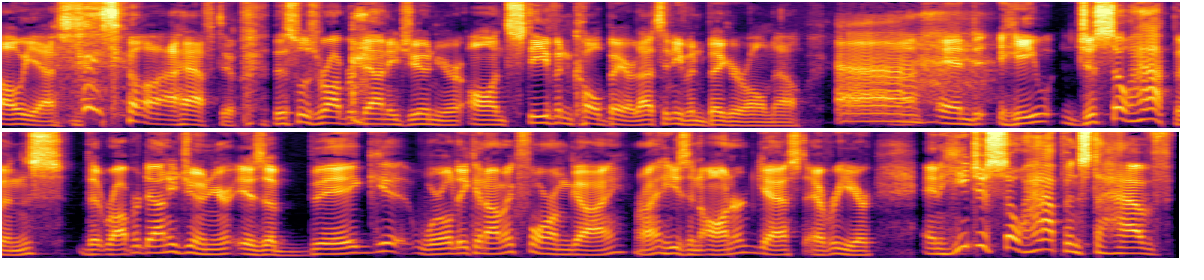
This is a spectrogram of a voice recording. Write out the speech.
Oh yes, so I have to. This was Robert Downey Jr. on Stephen Colbert. That's an even bigger all now. Uh, and he just so happens that Robert Downey Jr. is a big World Economic Forum guy, right? He's an honored guest every year, and he just so happens to have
